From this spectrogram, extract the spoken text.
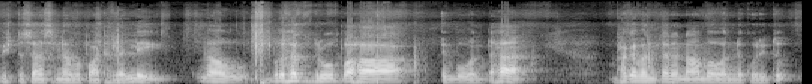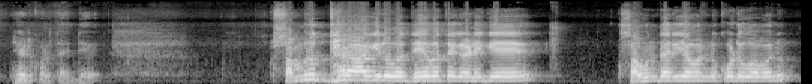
ವಿಷ್ಣು ಸಹಸ್ರನಾಮ ಪಾಠದಲ್ಲಿ ನಾವು ಬೃಹದ್ರೂಪ ಎಂಬುವಂತಹ ಭಗವಂತನ ನಾಮವನ್ನು ಕುರಿತು ಹೇಳಿಕೊಳ್ತಾ ಇದ್ದೇವೆ. ಸಮೃದ್ಧರಾಗಿರುವ ದೇವತೆಗಳಿಗೆ ಸೌಂದರ್ಯವನ್ನು ಕೊಡುವವನು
